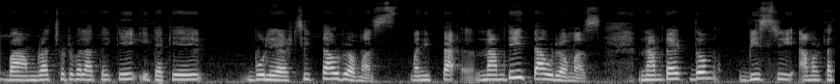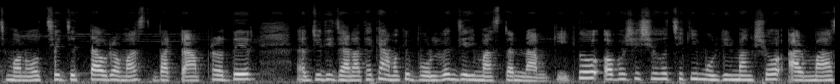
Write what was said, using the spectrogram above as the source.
বা আমরা ছোটবেলা থেকে এটাকে বলে আসছি তাওরা মাছ। মানে নামটাই তাওরা মাছ নামটা একদম বিশ্রী আমার কাছে মনে হচ্ছে যে তাওরা মাছ বাট আপনাদের যদি জানা থাকে আমাকে বলবেন যে এই মাছটার নাম কি। তো অবশেষে হচ্ছে কি মুরগির মাংস আর মাছ,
